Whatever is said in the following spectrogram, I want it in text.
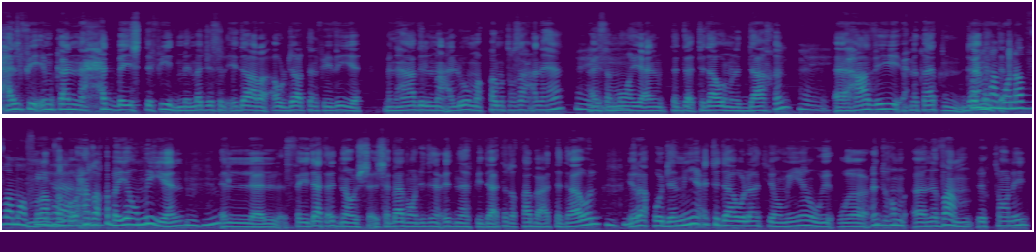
هل في إمكاننا حد بيستفيد من مجلس الإدارة أو الجهه التنفيذية من هذه المعلومة قبل ما تفصح عنها؟ هي. هاي يسموها يعني تد- تداول من الداخل. هي. آه هذه إحنا كذلك كلها دائما منظمة وفيها منظمة. وإحنا نراقبها يوميا. السيدات عندنا والشباب موجودين عندنا في دائرة الرقابة على التداول. يراقبوا جميع التداولات يوميا وعندهم آه، نظام إلكتروني.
